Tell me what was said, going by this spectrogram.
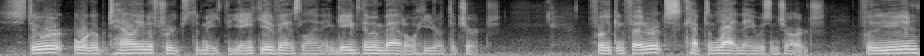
Stuart ordered a battalion of troops to meet the Yankee advance line and engage them in battle here at the church. For the Confederates, Captain Latané was in charge. For the Union,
